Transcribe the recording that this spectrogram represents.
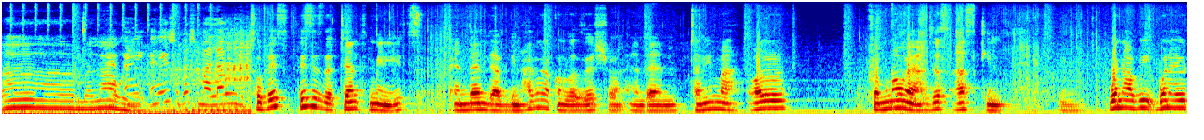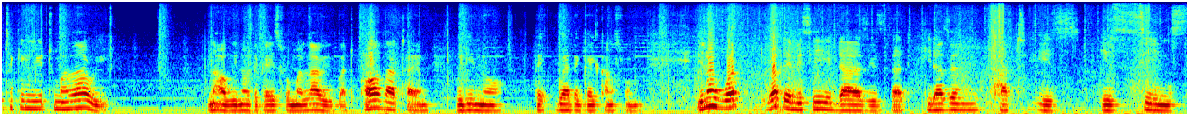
Uh, Malawi. I, I need to go to Malawi. So this this is the tenth minute, and then they have been having a conversation, and then Tamima all from nowhere just asking, when are we? When are you taking me to Malawi? Now we know the guy is from Malawi, but all that time we didn't know the, where the guy comes from. You know what? What the NC does is that he doesn't cut his his scenes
